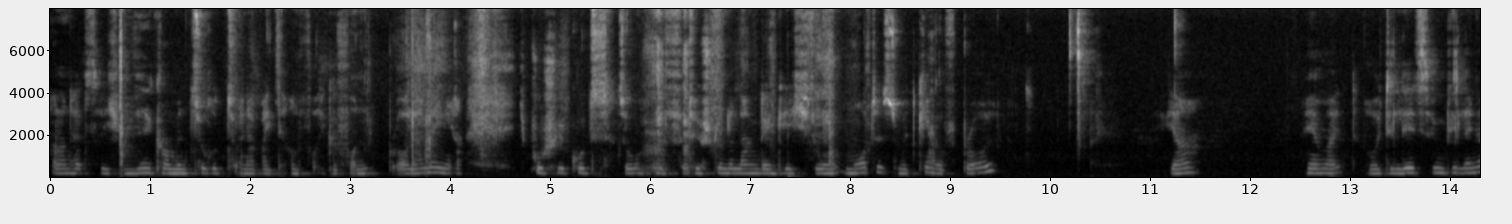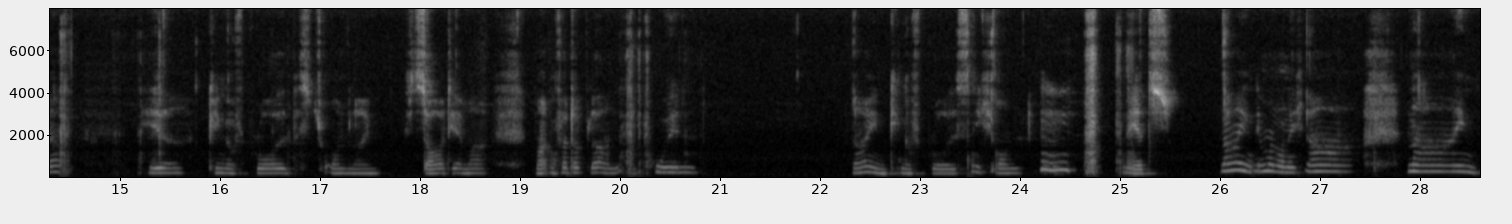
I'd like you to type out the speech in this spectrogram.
Hallo und herzlich willkommen zurück zu einer weiteren Folge von Brawler Mania. Ich pushe hier kurz so eine Viertelstunde lang, denke ich, so Mortis mit King of Brawl. Ja, hier meint, heute lädt es irgendwie länger. Hier, King of Brawl, bist du online. Es dauert ja immer Markenverdoppler an, abholen. Nein, King of Brawl ist nicht on. Hm. Jetzt. Nein, immer noch nicht. Ah, nein.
